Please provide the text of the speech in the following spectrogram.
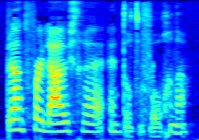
Bedankt voor het luisteren en tot de volgende.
